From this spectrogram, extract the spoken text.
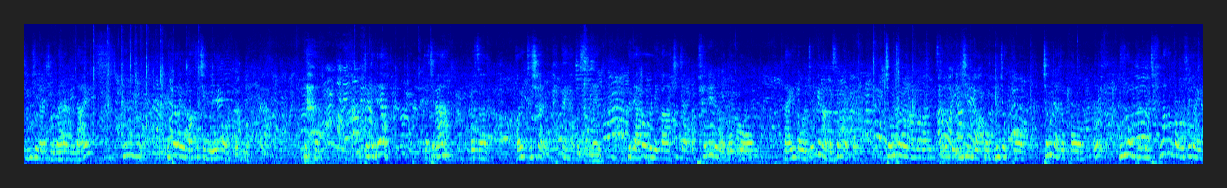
하나씩 임신하시기 바랍니다. 이따가 박수 치고 욕것 같아 없네 자 근데요 자 제가 벌써 거의 두 시간을 가까이 하고 있었네. 근데 아까 보니까 진짜 뭐 팔리는 게 높고 나이도 쫓겨나게 생겼네 정철에 가면 사람들 인심 좋고 물 좋고 정자 좋고 어? 물건 팔면 잘 나간다고 세상에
